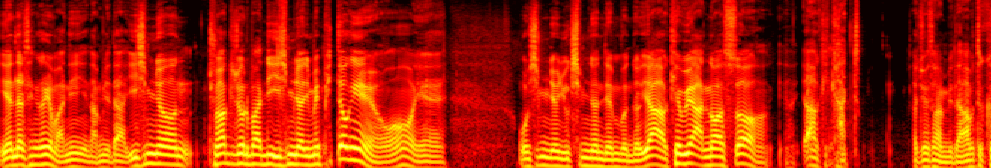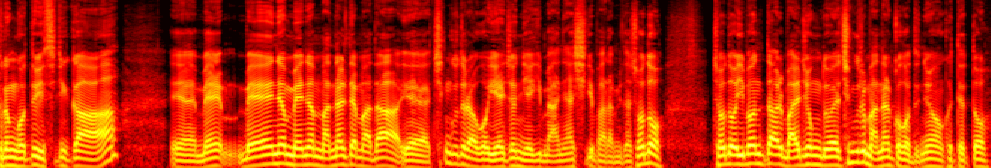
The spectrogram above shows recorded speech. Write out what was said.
옛날 생각이 많이 납니다. 20년, 중학교 졸업한 지 20년이면 피덩이에요. 예. 50년, 60년 된 분들. 야, 걔 왜 안 나왔어? 야, 걔 가, 아, 죄송합니다. 아무튼 그런 것도 있으니까, 예, 매, 매년 매년 만날 때마다, 예, 친구들하고 예전 얘기 많이 하시기 바랍니다. 저도, 저도 이번 달 말 정도에 친구들 만날 거거든요. 그때 또,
